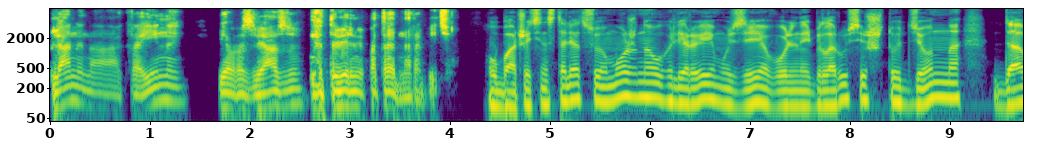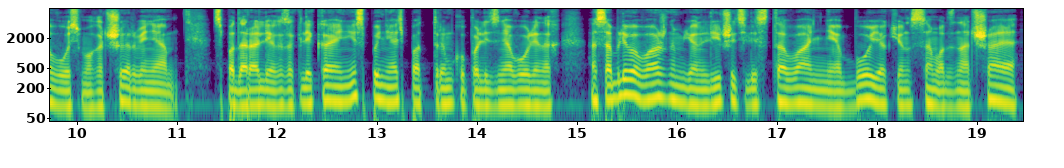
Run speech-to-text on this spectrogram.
Пляны на краіны еўразвязу. Это вельмі патрэбна рабіць Убачыць інсталяцыю можна ў галерэі музея вольнай беларусі штодзённа да 8 чэрвеня. Спадар олег заклікае не спыняць падтрымку палізняволеных асабліва важным ён лічыць ліставанне бо як ён сам адзначае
